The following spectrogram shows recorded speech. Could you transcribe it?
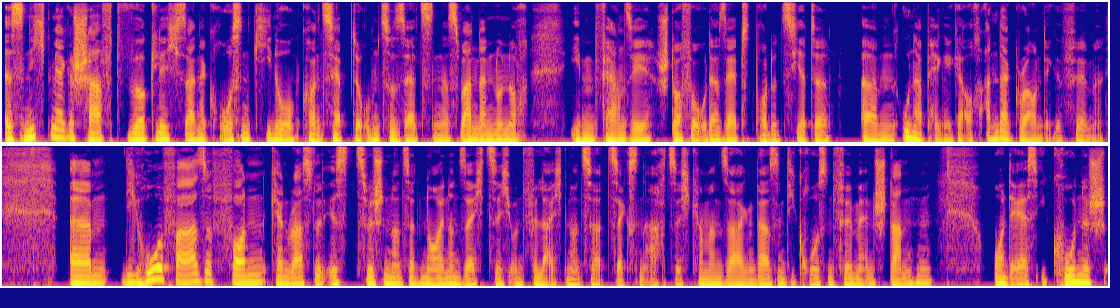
es nicht mehr geschafft, wirklich seine großen Kinokonzepte umzusetzen. Es waren dann nur noch eben Fernsehstoffe oder selbstproduzierte ähm, unabhängige, auch undergroundige Filme. Ähm, die hohe Phase von Ken Russell ist zwischen 1969 und vielleicht 1986, kann man sagen. Da sind die großen Filme entstanden und er ist ikonisch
